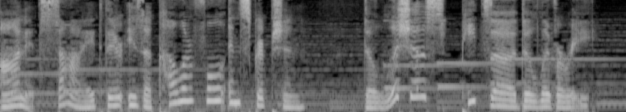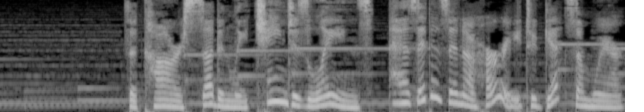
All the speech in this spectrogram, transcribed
On its side there is a colorful inscription, Delicious Pizza Delivery. The car suddenly changes lanes as it is in a hurry to get somewhere.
